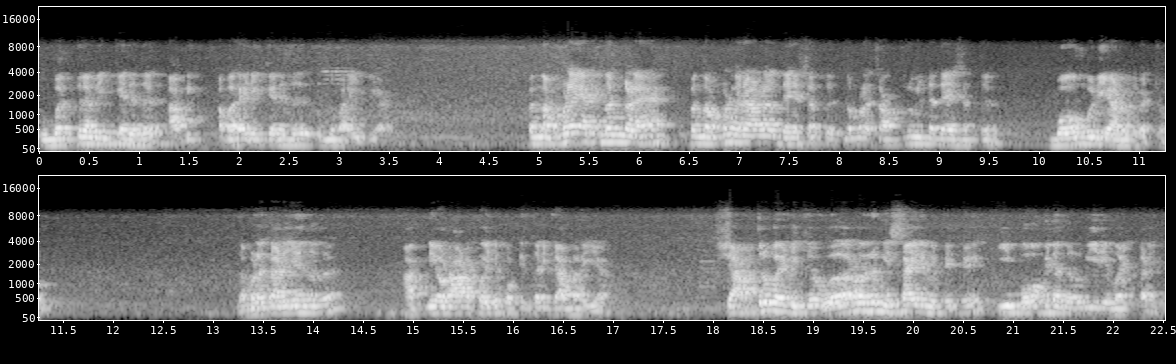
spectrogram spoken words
ഉപദ്രവിക്കരുത് അഭി അപഹരിക്കരുത് എന്ന് പറയുകയാണ്. ഇപ്പൊ നമ്മളെ യജ്ഞങ്ങളെ ഇപ്പൊ നമ്മൾ ഒരാളെ ദേശത്ത് നമ്മളെ ശത്രുവിന്റെ ദേശത്ത് ബോംബിടിയാണെന്ന് വെച്ചോളൂ നമ്മൾ എന്താണ് ചെയ്യുന്നത്? അഗ്നിയോട് അവിടെ പോയിട്ട് പൊട്ടിത്തെറിക്കാൻ പറയുകയാണ്. ശത്രു വേടിക്ക് വേറൊരു മിസൈൽ വിട്ടിട്ട് ഈ ബോംബിനെ നിർവീര്യമായി കളയും.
